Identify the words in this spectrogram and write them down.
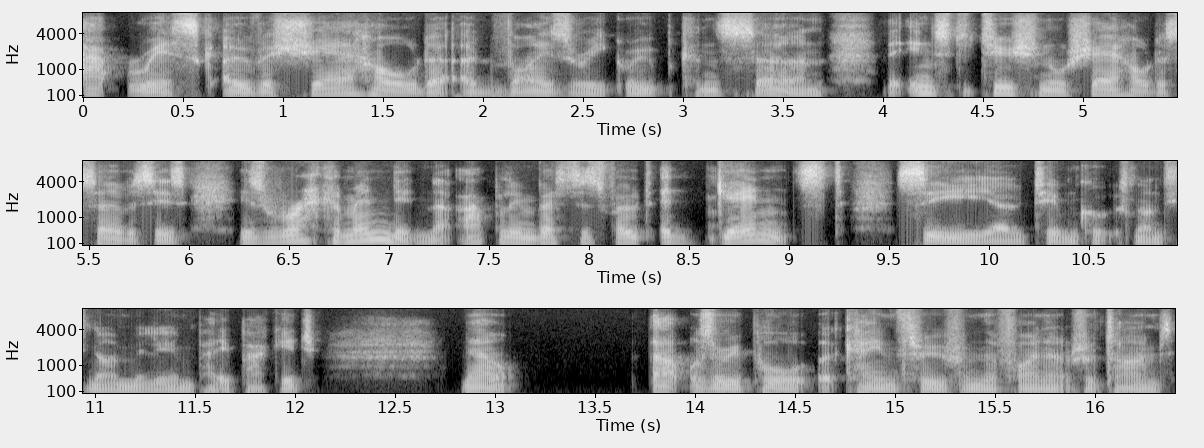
at risk over shareholder advisory group concern. The Institutional Shareholder Services is recommending that Apple investors vote against CEO Tim Cook's 99 million pay package. Now, that was a report that came through from the Financial Times.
